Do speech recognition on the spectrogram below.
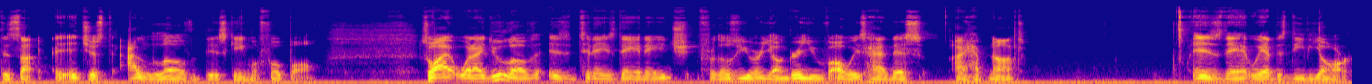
design. It just I love this game of football. So I what I do love is today's day and age. For those of you who are younger, you've always had this. I have not. Is that we have this DVR,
